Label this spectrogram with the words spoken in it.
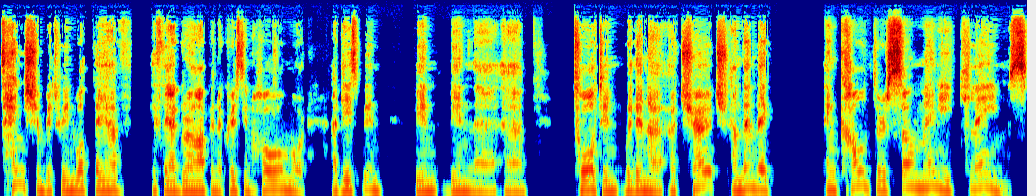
tension between what they have if they had grown up in a Christian home or at least been been been uh, uh, taught in within a, a, church, and then they encounter so many claims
